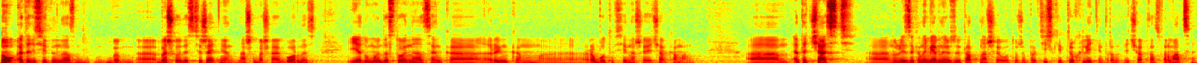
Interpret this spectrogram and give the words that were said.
Ну, это действительно у нас э, большое достижение, наша большая гордость. И я думаю, достойная оценка рынком э, работы всей нашей HR-команды. Э, это часть, ну или закономерный результат нашей вот уже практически трехлетней HR-трансформации.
